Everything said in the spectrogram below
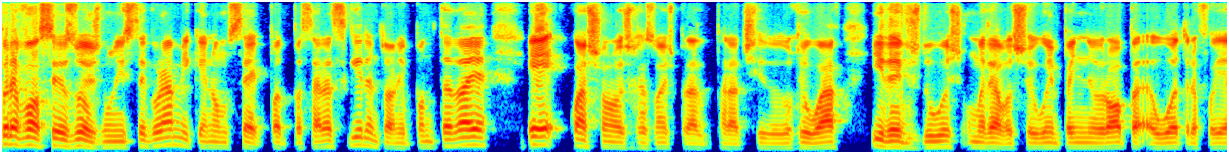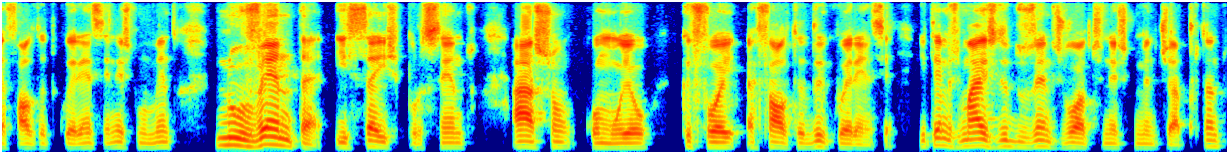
para vocês hoje no Instagram, e quem não me segue pode passar a seguir, António Pontadeia, é quais foram as razões para, para a descida do Rio Ave e dei-vos duas. Uma delas foi o empenho na Europa, a outra foi a falta de coerência. Neste momento, 96% acham, como eu, que foi a falta de coerência. E temos mais de 200 votos neste momento já. Portanto,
